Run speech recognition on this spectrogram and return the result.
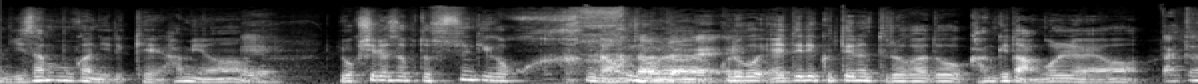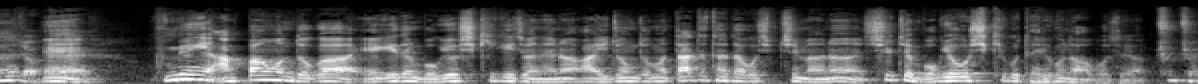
한 2, 3분간 이렇게 하면 예. 욕실에서부터 수증기가 확. 나오잖아요. 예, 예. 그리고 애들이 그때는 들어가도 감기도 안 걸려요. 따뜻하죠. 예. 네. 분명히 안방 온도가 애기들 목욕시키기 전에는 아, 이 정도면 따뜻하다고 싶지만은 실제 목욕을 시키고 데리고 나와 보세요. 춥죠.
